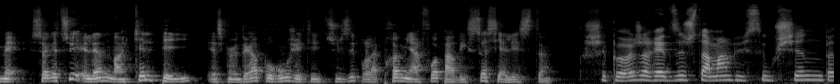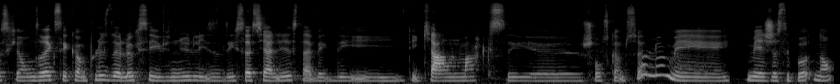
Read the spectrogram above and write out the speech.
Mais saurais-tu, Hélène, dans quel pays est-ce qu'un drapeau rouge a été utilisé pour la première fois par des socialistes? Je sais pas, j'aurais dit justement Russie ou Chine, parce qu'on dirait que c'est comme plus de là que c'est venu, les idées socialistes avec des, des Karl Marx et euh, choses comme ça, là, mais, mais je sais pas, non.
